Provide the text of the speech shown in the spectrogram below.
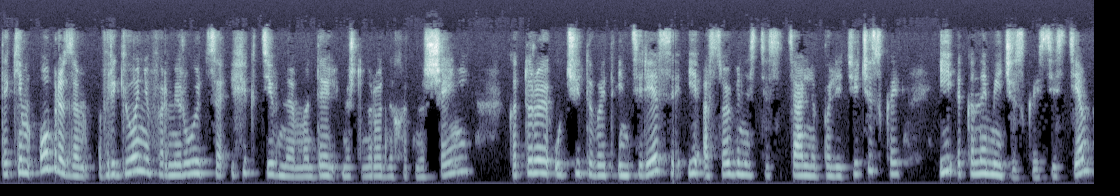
Таким образом, в регионе формируется эффективная модель международных отношений, которая учитывает интересы и особенности социально-политической и экономической систем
